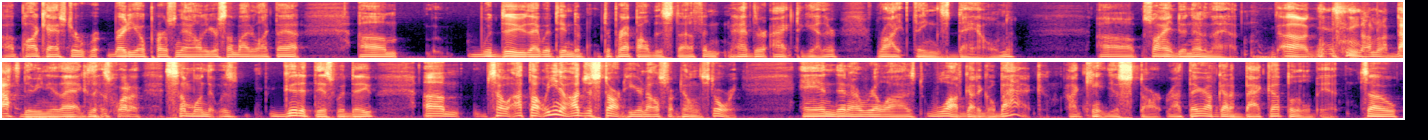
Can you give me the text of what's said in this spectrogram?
uh, podcaster, radio personality, or somebody like that, um, would do, they would tend to, to prep all this stuff and have their act together, write things down. Uh, so I ain't doing none of that. Uh, I'm not about to do any of that because that's what a, someone that was good at this would do. Um, so I thought, well, you know, I'll just start here and I'll start telling the story. And then I realized, well, I've got to go back. I can't just start right there. I've got to back up a little bit. So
